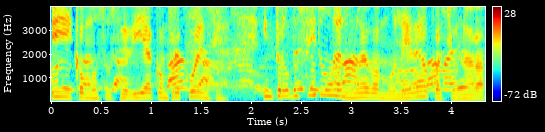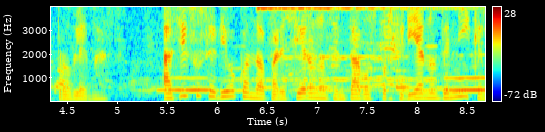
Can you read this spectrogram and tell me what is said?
Y como sucedía con frecuencia, introducir una nueva moneda ocasionaba problemas. Así sucedió cuando aparecieron los centavos porfirianos de níquel.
